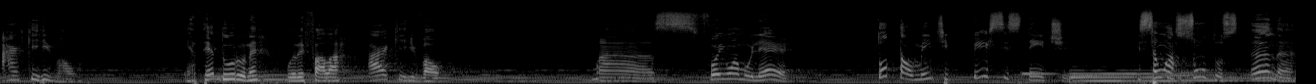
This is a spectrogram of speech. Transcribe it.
arquirrival. É até duro, né? Poder falar arquirrival mas foi uma mulher totalmente persistente. E são assuntos, Ana,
